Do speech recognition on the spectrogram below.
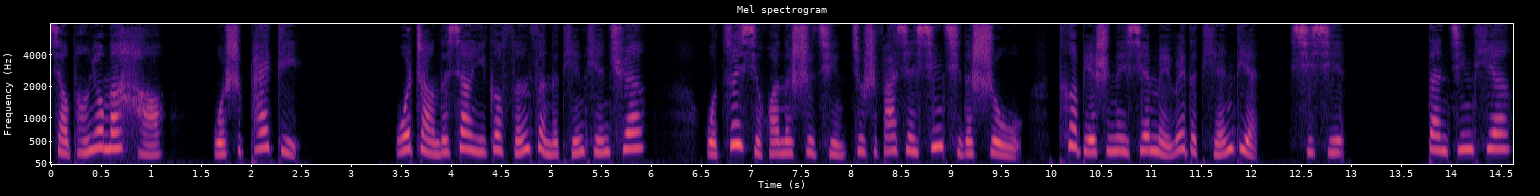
小朋友们好，我是 Peggy。我长得像一个粉粉的甜甜圈。我最喜欢的事情就是发现新奇的事物，特别是那些美味的甜点。嘻嘻。但今天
